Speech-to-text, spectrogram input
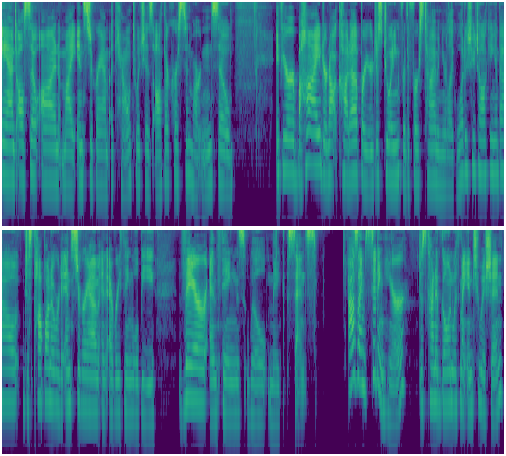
and also on my Instagram account, which is author Kristen Martin. So, if you're behind or not caught up or you're just joining for the first time and you're like, what is she talking about? Just pop on over to Instagram and everything will be there and things will make sense. As I'm sitting here, just kind of going with my intuition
